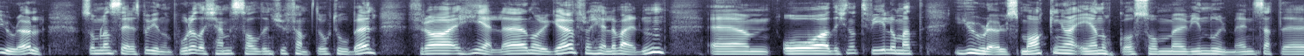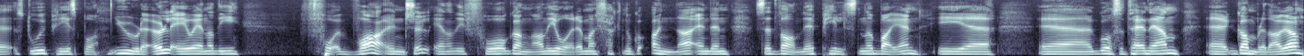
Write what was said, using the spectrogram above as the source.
juleøl som lanseres på Vinmonopolet. Da kommer salg den 25. oktober fra hele Norge, fra hele verden. Um, og det er ikke noe tvil om at juleølsmakinga er noe som vi nordmenn setter stor pris på. Juleøl er jo en av de få, var unnskyld, en av de få gangene i året man fikk noe annet enn den sedvanlige pilsen og bayeren i eh, eh, gåsetegn igjen, eh, gamle dager.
